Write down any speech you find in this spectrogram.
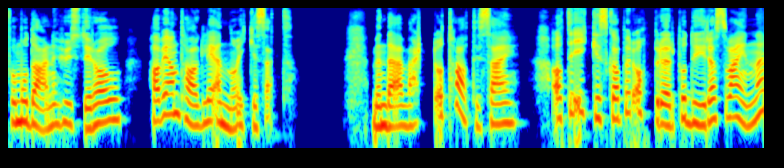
for moderne husdyrhold har vi antagelig ennå ikke sett. Men det er verdt å ta til seg at det ikke skaper opprør på dyras vegne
